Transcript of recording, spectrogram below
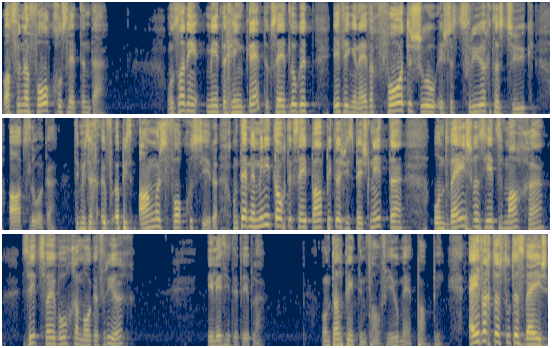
Was für einen Fokus hat denn der? Und so habe ich mit dem Kind geredet und gesagt, schaut, ich finde einfach, vor der Schule ist es zu früh, das Zeug anzuschauen. Die müssen sich auf etwas anderes fokussieren. Und dann hat mir meine Tochter gesagt, Papi, du hast mich beschnitten. Und weisst, was ich jetzt mache? Seit zwei Wochen morgen früh. Ich lese in der Bibel. Und das bringt im Fall viel mehr, Papi. Einfach, dass du das weisst.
